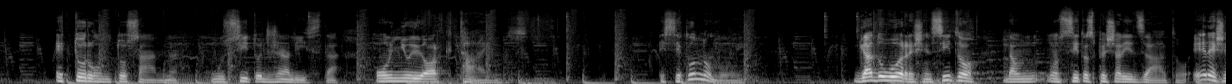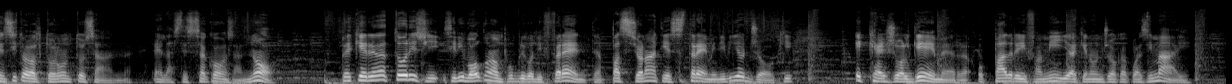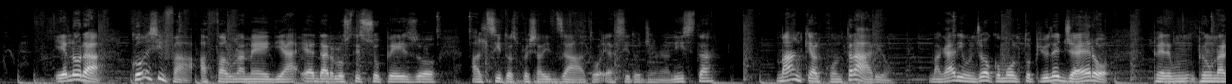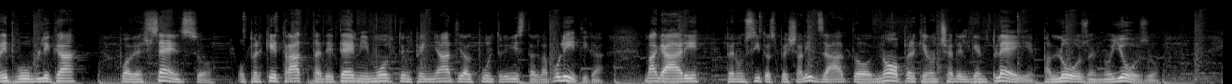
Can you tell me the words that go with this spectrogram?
e Toronto Sun, un sito generalista, o New York Times. E secondo voi, God of War recensito da un, un sito specializzato e recensito dal Toronto Sun è la stessa cosa? No, perché i redattori si, si rivolgono a un pubblico differente, appassionati estremi di videogiochi e casual gamer o padre di famiglia che non gioca quasi mai. E allora come si fa a fare una media e a dare lo stesso peso al sito specializzato e al sito generalista? Ma anche al contrario, magari un gioco molto più leggero per, un, per una repubblica può aver senso, o perché tratta dei temi molto impegnati dal punto di vista della politica. Magari per un sito specializzato no perché non c'è del gameplay, è palloso, è noioso.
